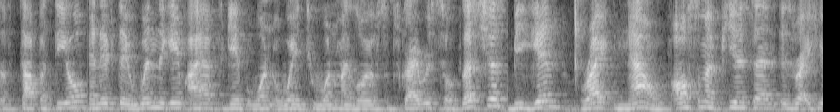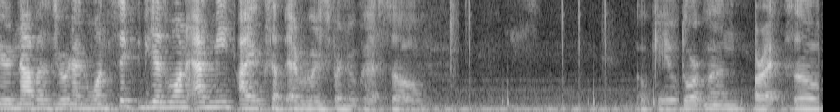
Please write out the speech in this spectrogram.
of Tapatio. And if they win the game, I have to give one away to one of my loyal subscribers. So let's just begin right now. Also, my PSN is right here, Nava0916. If you guys want to add me, I accept everybody's friend request. So, okay, Dortmund. All right, so,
